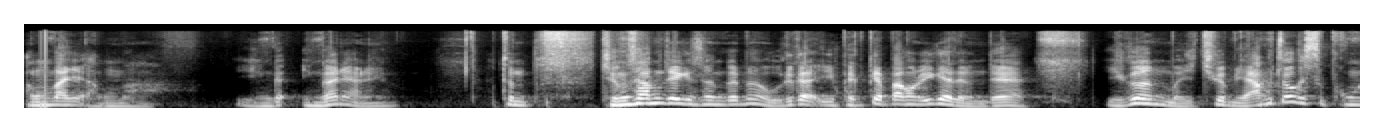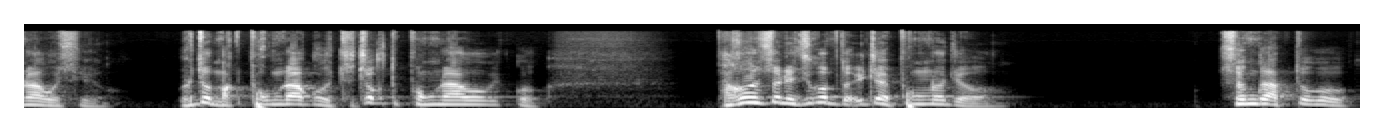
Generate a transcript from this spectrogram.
악마지, 악마. 인간, 인간이 아니에요. 하여튼, 정상적인 선거면 우리가 이 백대방을 이겨야 되는데, 이건 뭐 지금 양쪽에서 폭로하고 있어요. 우리도 막 폭로하고, 저쪽도 폭로하고 있고, 박원순의 죽음도 일종의 폭로죠. 선거 앞두고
